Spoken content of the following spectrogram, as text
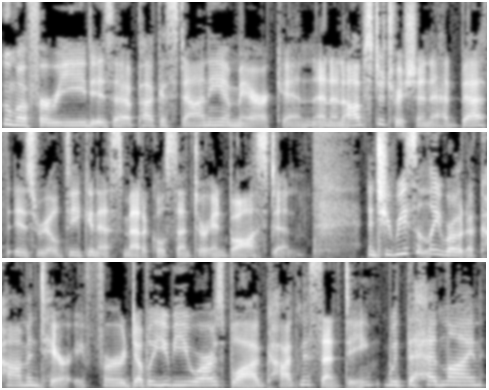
Huma Farid is a Pakistani American and an obstetrician at Beth Israel Deaconess Medical Center in Boston. And she recently wrote a commentary for WBUR's blog Cognoscenti with the headline,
